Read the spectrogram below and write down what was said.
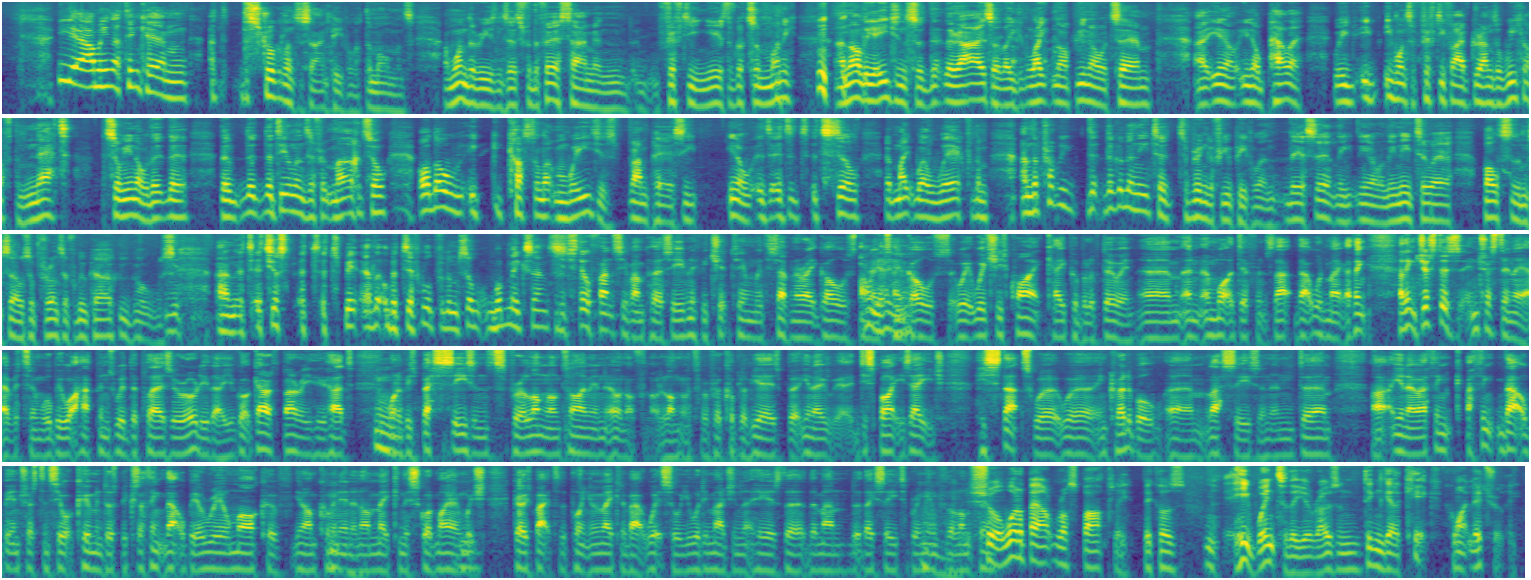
Yeah, I mean, I think um, they're struggling to sign people at the moment, and one of the reasons is for the first time in 15 years they've got some money, and all the agents, are, their eyes are like lighting up. You know, it's um, uh, you know, you know, Pelle, we, he, he wanted 55 grand a week off them net. So you know the the the the, the deal in different markets. So although it costs a lot in wages, Van Persie you know, it's, it's, it's still, it might well work for them. And they're probably, they're going to need to, to bring a few people in. They're certainly, you know, they need to uh, bolster themselves up front if Lukaku goes. Yeah. And it's, it's just, it's, it's been a little bit difficult for them, so it would make sense. You'd still fancy Van Persie, even if he chipped in with seven or eight goals, oh, know, yeah, ten yeah. goals, which he's quite capable of doing. Um, and, and what a difference that, that would make. I think, I think just as interestingly at Everton will be what happens with the players who are already there. You've got Gareth Barry, who had mm. one of his best seasons for a long, long time in, oh, not for long for, for a couple of years, but you know, despite his age, his stats were, were incredible um, last season, and um, uh, you know, I think I think that'll be interesting to see what Koeman does because I think that'll be a real mark of you know I'm coming mm. in and I'm making this squad my own, mm. which goes back to the point you were making about Witsel. You would imagine that he is the, the man that they see to bring mm. in for the long term. Sure. What about Ross Barkley? Because he went to the Euros and didn't get a kick, quite literally.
